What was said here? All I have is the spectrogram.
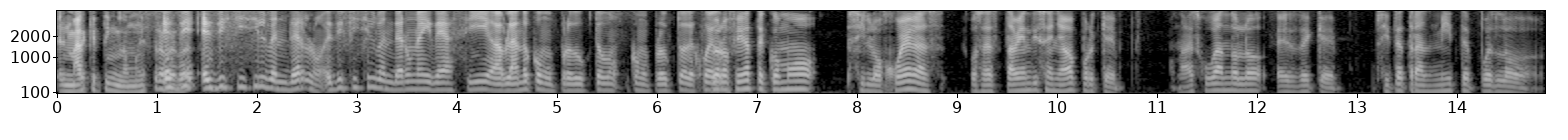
el marketing lo muestra, es, ¿verdad? di- es difícil venderlo, es difícil vender una idea así, hablando como producto, como producto de juego. Pero fíjate cómo si lo juegas, o sea, está bien diseñado porque una vez jugándolo es de que sí te transmite pues lo,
